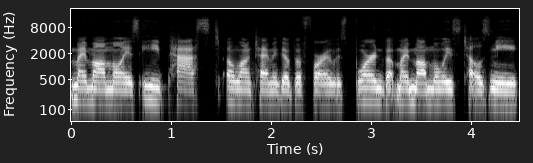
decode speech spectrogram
My mom always he passed a long time ago before I was born, but my mom always tells me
